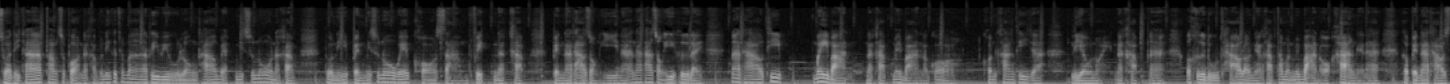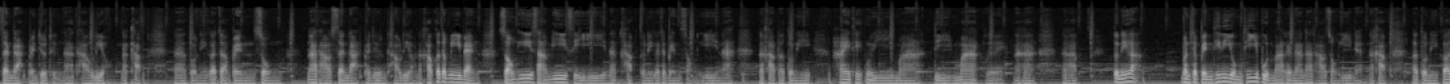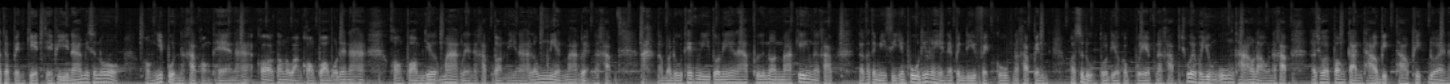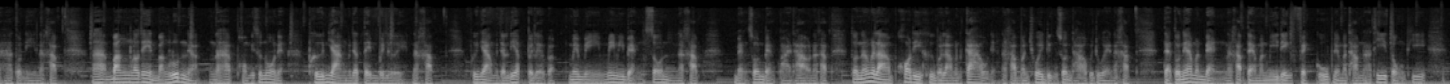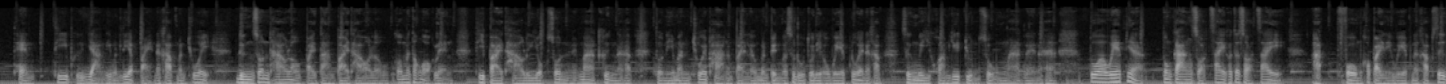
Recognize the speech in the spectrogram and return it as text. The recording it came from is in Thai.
สวัสดีครับพามสปอร์ตนะครับ วันนี้ก็จะมารีวิวรองเท้าแบบมิซูโน่นะครับ ตัวนี้เป็นมิซูโน่เวฟคอ3ฟิตนะครับ เป็นหน้าเท้า 2E นะ หน้าเท้า 2E คืออะไร หน้าเท้าที่ไม่บานนะครับ ไม่บานแล้วก็ ค่อนข้างที่จะเรียวหน่อยนะครับนะฮะก็คือดูเท้าเราเนี่ยครับถ้ามันไม่บานออกข้างเนี่ยนะฮะก็เป็นหน้าเท้าสแตนดาร์ดไปจนถึงหน้าเท้าเรียวนะครับนะตัวนี้ก็จะเป็นทรงหน้าเท้าสแตนดาร์ดไปจนถึงเท้าเรียวนะครับก็จะมีแบ่ง 2e 3e 4e นะครับตัวนี้ก็จะเป็น 2e นะนะครับแล้วตัวนี้ให้เทคโนโลยีมาดีมากเลยนะฮะนะครับตัวนี้ก็ มันจะเป็นที่นิยมที่ญี่ปุ่นมากเลยนะหน้าเท้า 2e เนี่ยนะครับ แล้วตัวนี้ก็จะเป็นเกรด JP นะมิซโนของญี่ปุ่นนะครับของแท้นะฮะก็ต้องระวังของปลอมหมดด้วยนะฮะของปลอมเยอะมากเลยนะครับตอนนี้นะแล้วเนียนมากเลยนะครับอะเรามาดูเทคโนโลยีตัวนี้นะครับพื้นนอนมาร์กิ้งนะครับแล้วก็จะมีสีชมพูที่เราเห็นเนี่ยเป็น defect group นะครับเป็นวัสดุตัวเดียวกับเวฟนะครับช่วยพยุงอุ้งเท้าเรานะครับแล้วช่วยป้องกันเท้าบิดเท้าพลิกด้วยนะฮะตัวนี้นะครับนะฮะบางเราจะเห็นบางรุ่นเนี่ยนะครับของมิซุโนเนี่ยพื้นยางมันจะเต็มไปเลยนะครับ พื้นยางมันจะเรียบไปเลยแบบไม่มีไม่มีแบ่งส้นนะครับ แบ่งส้นแบ่งปลายเท้านะครับตัวนั้นเวลาข้อดีคือเวลามันก้าวเนี่ยนะครับมันช่วยดึงส้นเท้าไปด้วยนะครับ แต่ตัวเนี้ยมันแบ่งนะครับแต่มันมีเดฟเฟกกรุ๊ปเนี่ยมาทำหน้าที่ตรงที่ แทนที่พื้นยางที่มันเรียบไปนะครับ มันช่วยดึงส้นเท้าเราไปตามปลายเท้าเราก็ไม่ต้องออกแรงที่ปลายเท้าหรือยกส้นให้มากขึ้นนะครับ ตัวนี้มันช่วยพากันไป แล้วมันเป็นวัสดุตัวเดียวกับเวฟด้วยนะครับ ซึ่งมีความยืดหยุ่นสูงมากเลยนะฮะ ตัวเวฟเนี่ยตรงกลางสอดไส้เขาจะสอดไส้อัดโฟมเข้าไปในเวฟนะครับ ซึ่ง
